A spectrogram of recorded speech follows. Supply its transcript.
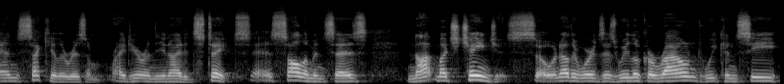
and secularism right here in the United States. As Solomon says, not much changes. So, in other words, as we look around, we can see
